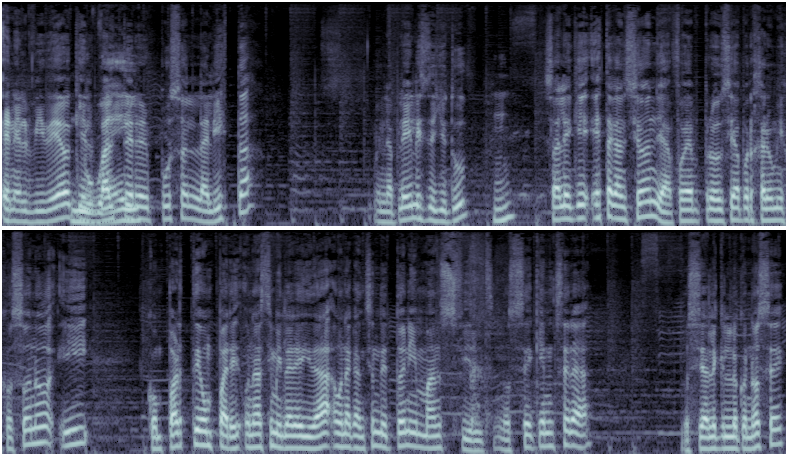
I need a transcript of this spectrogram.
En el video que el Walter puso en la lista, en la playlist de YouTube, ¿Mm? sale que esta canción ya fue producida por Harumi Hosono y comparte un una similaridad a una canción de Tony Mansfield. No sé quién será, no sé si alguien lo conoce,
